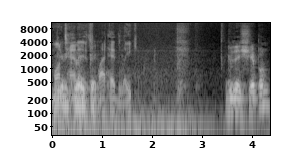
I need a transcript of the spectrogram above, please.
Montana grape is. Flathead Lake. Do they ship them?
